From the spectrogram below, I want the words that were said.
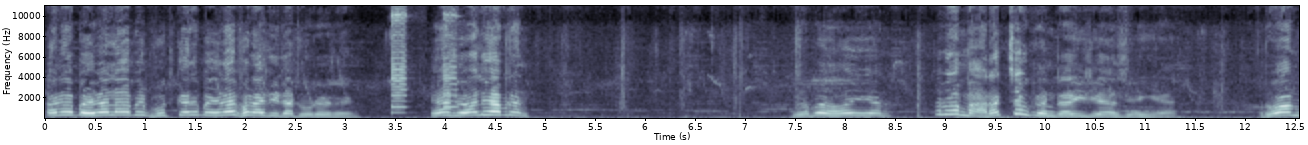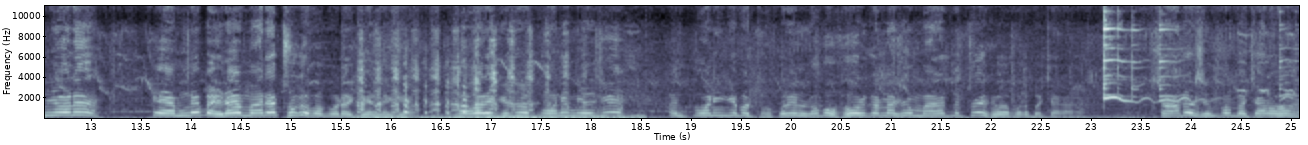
અને બૈરા લા ભાઈ ભૂતકાળે બૈરા ફરાઈ દીધા જોડે રહીને એ જવા દે આપણે જબર હવે યાર. પેલા મહારાજ ચમ કંટાળી ગયા છે યાર રોમ જોને એમને બૈરા મારે શું ખબર પડે ઘેર લઈ ગયા? સવારે કીધું પોણી મેલ છે અને પોણી જે ઢોકળીને લોકો હોર કરી નાખ્યો મહારાજને ચોય ખબર પડે બચારાને. સાદો સિમ્પલ બચારો હોય.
